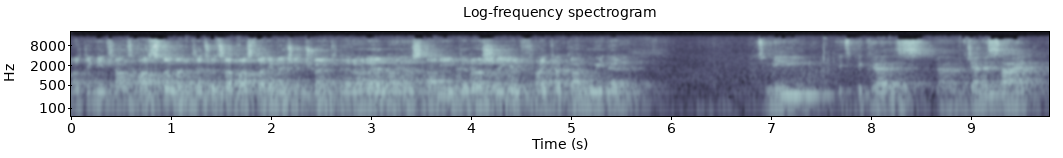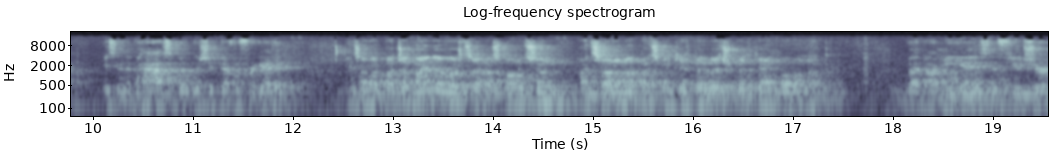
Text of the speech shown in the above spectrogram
մարդիկ ինձ հանց հարցնում են, թե ցուցապաստարի մեջ ինչու ենք ներառել Հայաստանի դրոշը եւ հայկական գույները։ To me, it's because uh, genocide is in the past, but we should never forget it. Ինձ համար պատճառն այն է, որ ցեղասպանություն անցյալում է, բայց մենք երբևէ չպետք է այն մոռանանք։ But Armenia is the future,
